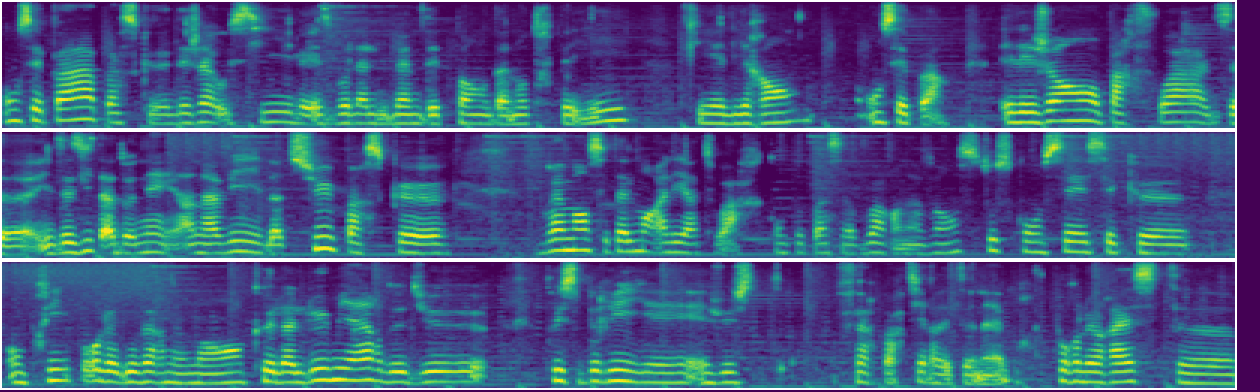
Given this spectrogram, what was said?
On ne sait pas parce que déjà aussi le Hezbollah lui-même dépend d'un autre pays qui est l'Iran. On ne sait pas. Et les gens parfois ils hésitent à donner un avis là-dessus parce que vraiment c'est tellement aléatoire qu'on ne peut pas savoir en avance. Tout ce qu'on sait c'est que on prie pour le gouvernement, que la lumière de Dieu puisse briller et juste faire partir les ténèbres. Pour le reste, euh,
